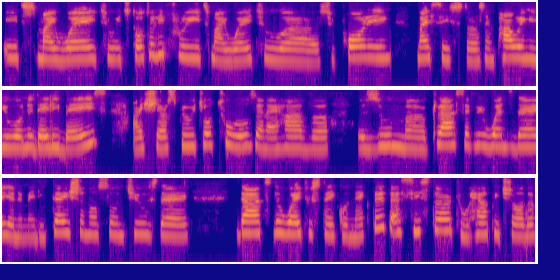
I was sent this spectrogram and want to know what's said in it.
It's my way to, it's totally free. It's my way to uh, supporting my sisters, empowering you on a daily base. I share spiritual tools and I have a, a Zoom uh, class every Wednesday and a meditation also on Tuesday. That's the way to stay connected as sister, to help each other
